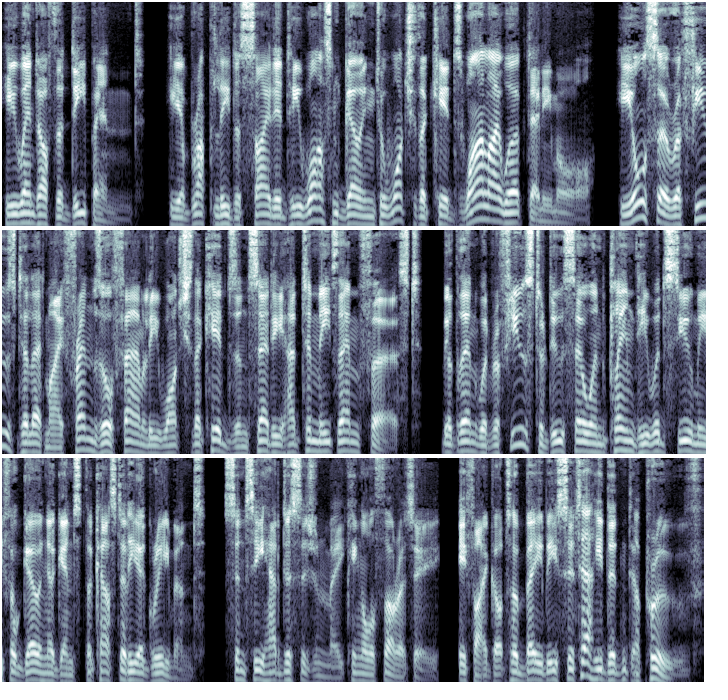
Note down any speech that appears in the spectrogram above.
he went off the deep end. He abruptly decided he wasn't going to watch the kids while I worked anymore. He also refused to let my friends or family watch the kids and said he had to meet them first, but then would refuse to do so and claimed he would sue me for going against the custody agreement, since he had decision-making authority. If I got a babysitter he didn't approve.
